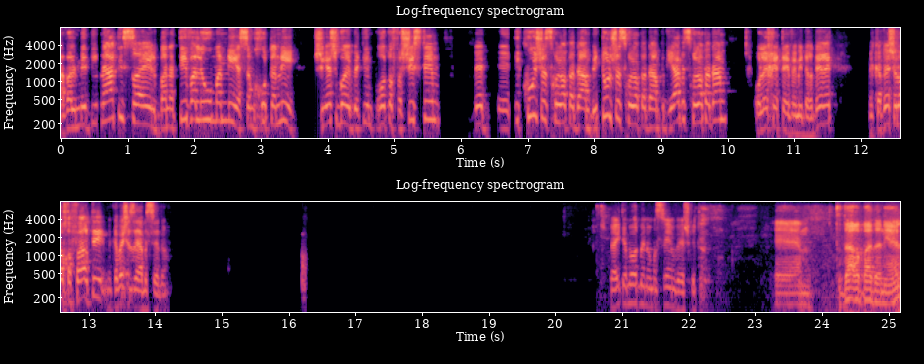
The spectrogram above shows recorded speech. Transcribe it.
אבל מדינת ישראל בנתיב הלאומני, הסמכותני, שיש בו היבטים פרוטו-פשיסטיים, ודיכוי של זכויות אדם, ביטול של זכויות אדם, פגיעה בזכויות אדם, הולכת אה, ומידרדרת. מקווה שלא חפרתי, מקווה שזה היה בסדר. והייתם מאוד מנומסים ושקטים. אמ, תודה רבה, דניאל,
